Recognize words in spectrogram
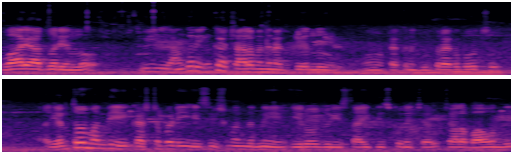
వారి ఆధ్వర్యంలో. ఈ అందరూ ఇంకా చాలామంది నాకు పేర్లు ఆ, టక్కున గుర్తు రాకపోవచ్చు. ఎంతోమంది కష్టపడి ఈ శిశు మందిర్ని ఈరోజు ఈ స్థాయికి తీసుకొని వచ్చారు. చాలా బాగుంది.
